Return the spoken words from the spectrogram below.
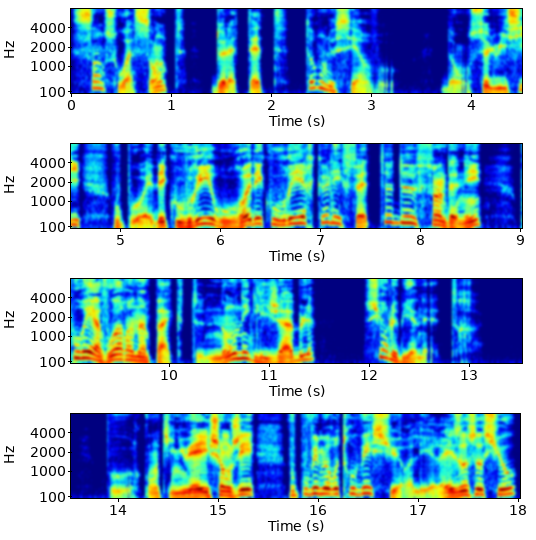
160 de la tête dans le cerveau. Dans celui-ci, vous pourrez découvrir ou redécouvrir que les fêtes de fin d'année pourraient avoir un impact non négligeable sur le bien-être. Pour continuer à échanger, vous pouvez me retrouver sur les réseaux sociaux,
